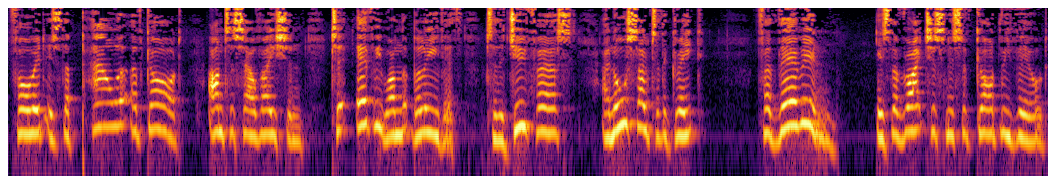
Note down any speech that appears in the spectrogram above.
For it is the power of God unto salvation to everyone that believeth, to the Jew first, and also to the Greek. For therein is the righteousness of God revealed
